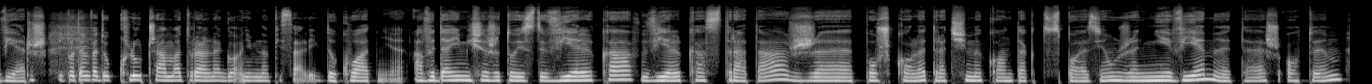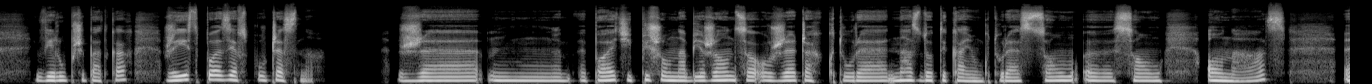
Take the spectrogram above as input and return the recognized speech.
wiersz. I potem według klucza maturalnego o nim napisali. Dokładnie. A wydaje mi się, że to jest wielka, wielka strata, że po szkole tracimy kontakt z poezją, że nie wiemy też o tym w wielu przypadkach, że jest poezja współczesna. Że mm, poeci piszą na bieżąco o rzeczach, które nas dotykają, które są, y, są o nas. Y,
